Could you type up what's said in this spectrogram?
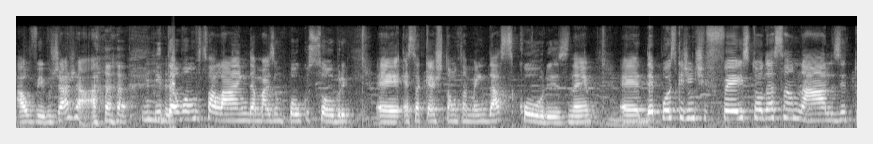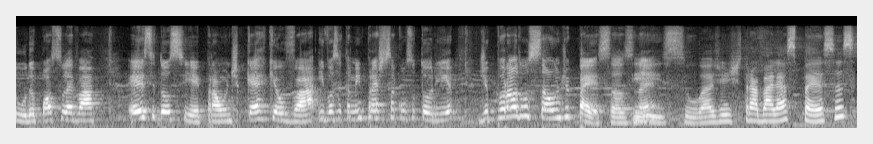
Ao vivo já já. então vamos falar ainda mais um pouco sobre é, essa questão também das cores, né? É, depois que a gente fez toda essa análise e tudo, eu posso levar esse dossiê para onde quer que eu vá e você também presta essa consultoria de produção de peças, né? Isso, a gente trabalha as peças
